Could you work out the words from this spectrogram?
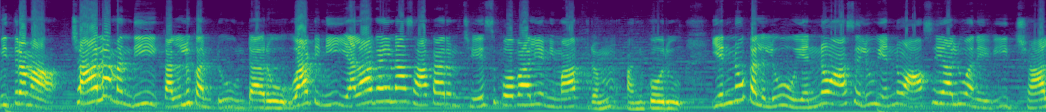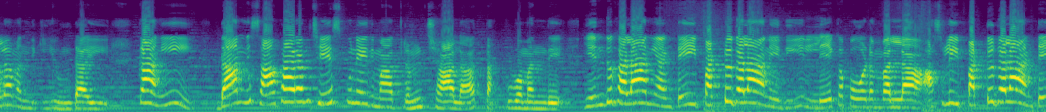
మిత్రమా చాలా మంది కలలు కంటూ ఉంటారు. వాటిని ఎలాగైనా సాకారం చేసుకోవాలి అని మాత్రం అనుకోరు. ఎన్నో కలలు ఎన్నో ఆశలు ఎన్నో ఆశయాలు అనేవి చాలా మందికి ఉంటాయి. కానీ దాన్ని సాకారం చేసుకునేది మాత్రం చాలా తక్కువ మందే. ఎందుకలా అని అంటే ఈ పట్టుదల అనేది లేకపోవడం వల్ల. అసలు ఈ పట్టుదల అంటే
